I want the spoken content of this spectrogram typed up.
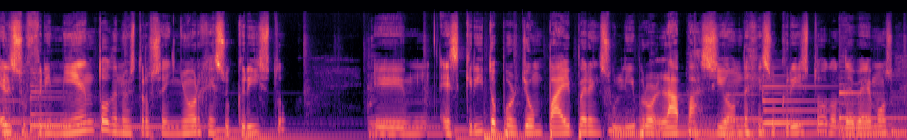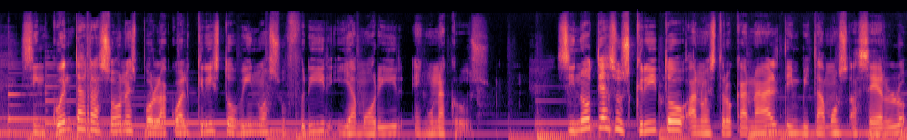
el sufrimiento de nuestro Señor Jesucristo, em, escrito por John Piper en su libro La Pasión de Jesucristo, donde vemos 50 razones por la cual Cristo vino a sufrir y a morir en una cruz. Si no te has suscrito a nuestro canal, te invitamos a hacerlo,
